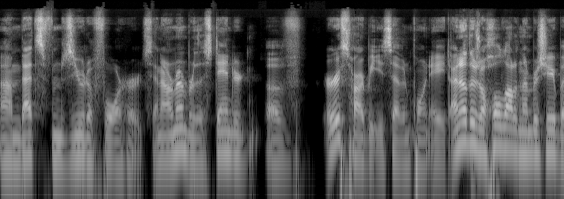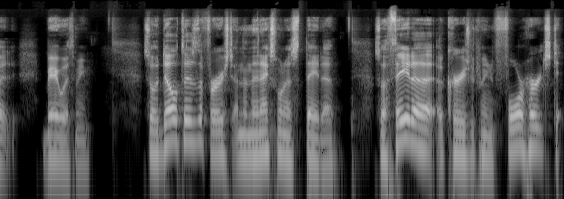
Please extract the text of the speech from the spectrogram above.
Um, that's from zero to four hertz. And I remember the standard of Earth's heartbeat is 7.8. I know there's a whole lot of numbers here, but bear with me. So delta is the first, and then the next one is theta. So theta occurs between 4 hertz to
